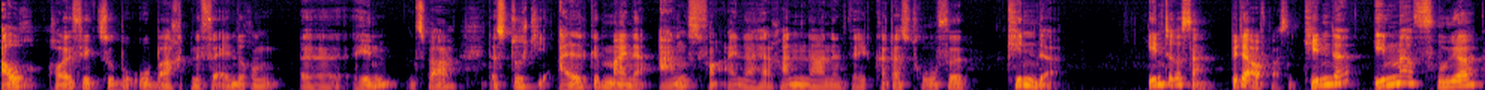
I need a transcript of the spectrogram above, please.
auch häufig zu beobachtende Veränderung äh, hin, und zwar, dass durch die allgemeine Angst vor einer herannahenden Weltkatastrophe Kinder, interessant, bitte aufpassen, Kinder immer früher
